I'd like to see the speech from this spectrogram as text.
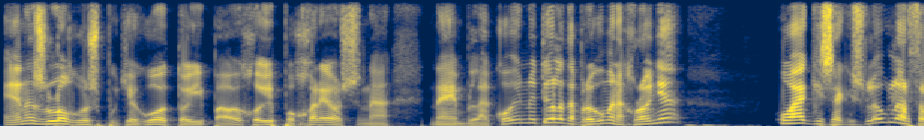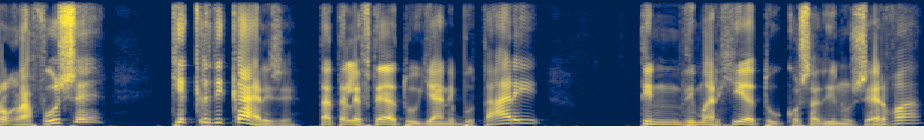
Ένας λόγος που κι εγώ το είπα, έχω υποχρέωση να, να εμπλακώ, είναι ότι όλα τα προηγούμενα χρόνια ο Άκης Ακισλόγλου αρθρογραφούσε και κριτικάριζε. Τα τελευταία του Γιάννη Μπουτάρη, την δημαρχία του Κωνσταντίνου Ζέρβα,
